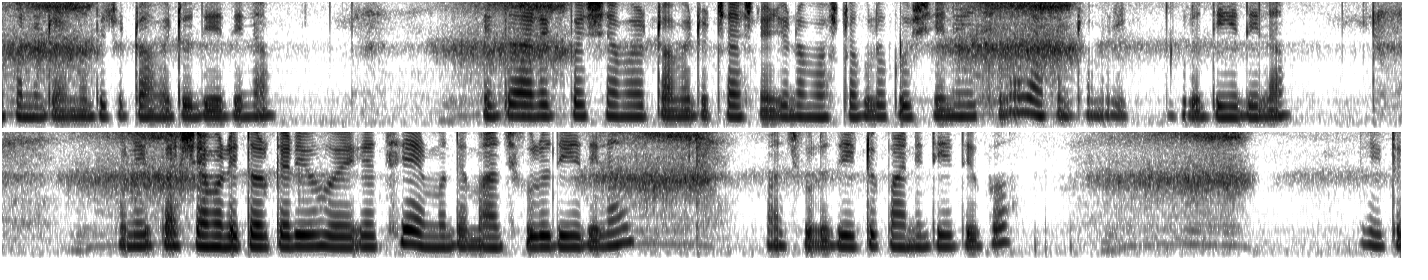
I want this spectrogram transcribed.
এখন ওটার মধ্যে একটু টমেটো দিয়ে দিলাম। কিন্তু আরেক পাশে আমার টমেটোর চাটনির জন্য মশলাগুলো কষিয়ে নিয়েছিলাম, এখন টমেটোগুলো দিয়ে দিলাম। অনেক পাশে আমার এই তরকারিও হয়ে গেছে, এর মধ্যে মাছগুলো দিয়ে দিলাম। মাছগুলো দিয়ে একটু পানি দিয়ে দেবো। এই তো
